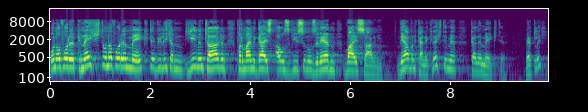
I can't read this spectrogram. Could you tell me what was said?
Und auf eure Knechte und auf eure Mägde will ich an jenen Tagen von meinem Geist ausgießen und sie werden Weissagen. Wir haben keine Knechte mehr, keine Mägde. Wirklich?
